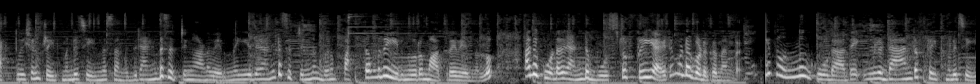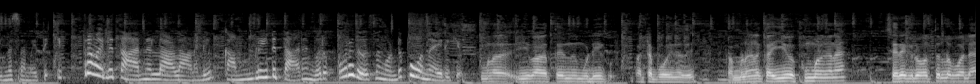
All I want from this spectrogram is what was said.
ആക്ടിവേഷൻ ട്രീറ്റ്മെന്റ് ചെയ്യുന്ന സമയത്ത് രണ്ട് സിറ്റിംഗ് ആണ് വരുന്നത്. ഈ രണ്ട് സിറ്റിംഗിനും വെറും പത്തൊമ്പത് ഇരുന്നൂറ് മാത്രമേ വരുന്നുള്ളൂ. അത് കൂടാതെ രണ്ട് ബൂസ്റ്റർ ഫ്രീ ആയിട്ട് ഇവിടെ കൊടുക്കുന്നുണ്ട്. ഇതൊന്നും കൂടാതെ ഇവിടെ ഡാൻഡ്രഫ് ട്രീറ്റ്മെന്റ് ചെയ്യുന്ന സമയത്ത് ഇത്ര വലിയ താരനുള്ള ആളാണെങ്കിലും കംപ്ലീറ്റ് താരം വെറും ഒരു ദിവസം കൊണ്ട് പോകുന്നതായിരിക്കും. നമ്മൾ ഈ ഭാഗത്ത് നിന്ന് മുടി പറ്റ പോയിരുന്നത് നമ്മളിങ്ങനെ കൈ വെക്കുമ്പോൾ ഇങ്ങനെ ചെറിയ ഗ്രോത്ത് ഉള്ള പോലെ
